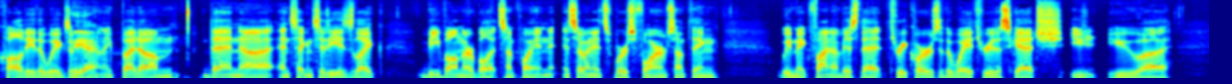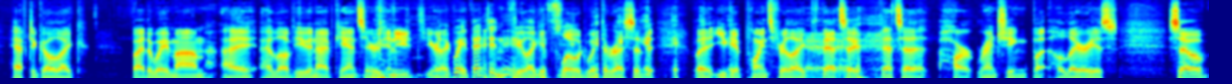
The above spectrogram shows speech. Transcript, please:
quality of the wigs Yeah. apparently. But um, then uh, and Second City is like be vulnerable at some point, and, and so in its worst form, something we make fun of is that three quarters of the way through the sketch, you you uh, have to go like. By the way, mom, I, I love you and I have cancer. And you, you're like, wait, that didn't feel like it flowed with the rest of it. But you get points for like, that's a, that's a heart wrenching but hilarious. So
